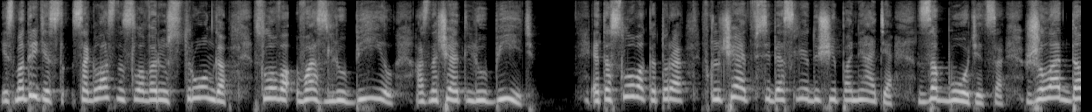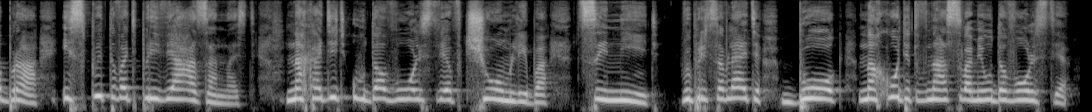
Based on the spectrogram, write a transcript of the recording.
И смотрите, согласно словарю Стронга, слово «возлюбил» означает «любить». Это слово, которое включает в себя следующие понятия – заботиться, желать добра, испытывать привязанность, находить удовольствие в чем-либо, ценить. Вы представляете, Бог находит в нас с вами удовольствие –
